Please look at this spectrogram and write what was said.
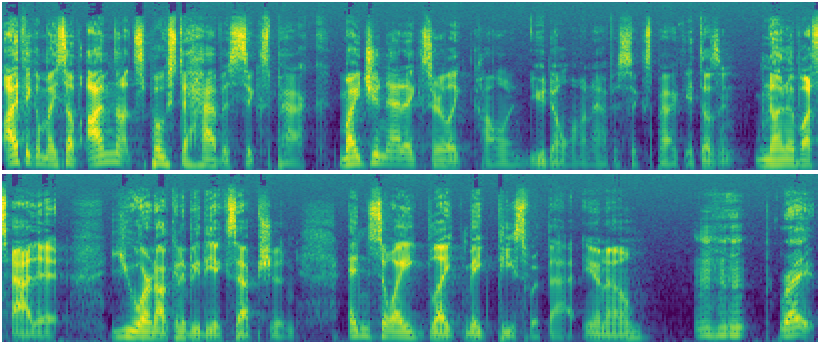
I think of myself, I'm not supposed to have a six pack. My genetics are like, Colin, you don't want to have a six pack. It doesn't, none of us had it. You are not going to be the exception. And so I like make peace with that, you know? Mm-hmm. Right.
